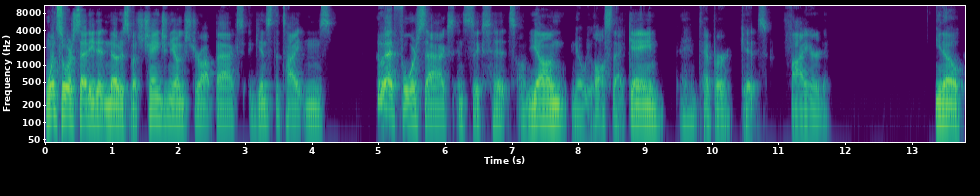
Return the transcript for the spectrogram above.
One source said he didn't notice much change in Young's dropbacks against the Titans, who had four sacks and six hits on Young. You know, we lost that game, and Tepper gets fired. You know,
